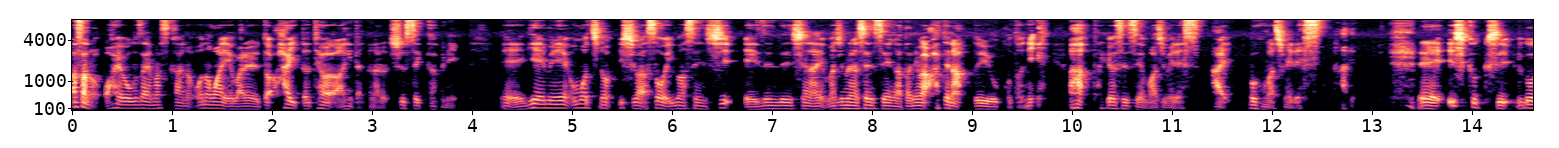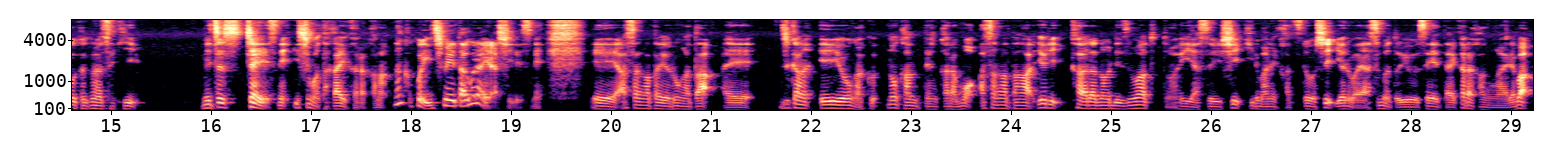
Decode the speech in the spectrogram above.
朝のおはようございますかのお名前呼ばれると、はいと手を挙げたくなる出席確認。えー、芸名お持ちの医師はそういませんし、えー、全然知らない真面目な先生方にはハテナということに、あ、竹尾先生真面目です。はい。僕真面目です。はい。えー、医師国士不合格の席、めっちゃちっちゃいですね。医師も高いからかな。なんかこれ1メーターぐらいらしいですね。えー、朝方、夜方、えー、時間栄養学の観点からも朝方がより体のリズムは整いやすいし、昼間に活動し、夜は休むという生態から考えれば、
